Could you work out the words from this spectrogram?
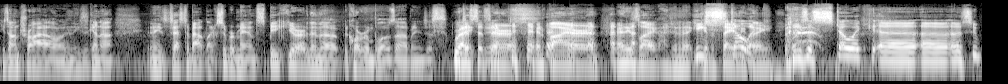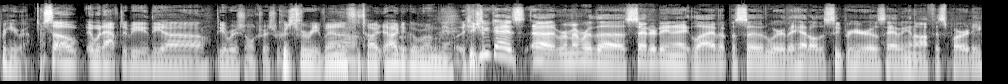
he's on trial and he's gonna and he's just about like Superman speak your. And then the, the courtroom blows up and he just he Right. just sits there in fire and, and he's like I didn't get He's to say stoic. anything. He's a stoic uh, uh, uh, superhero. So it would have to be the uh, the original Chris Reeve. Christopher Reeve. Well, it's, it's hard hard to go wrong there. Did you guys uh, remember the Saturday Night Live episode where they had all the superheroes having an office party,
